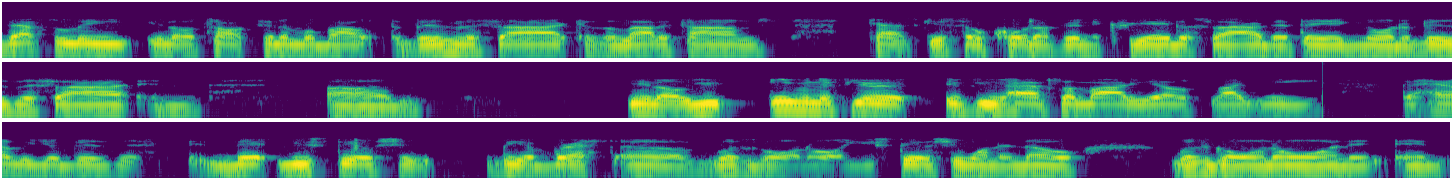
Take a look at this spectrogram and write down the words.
definitely, you know, talk to them about the business side because a lot of times – cats get so caught up in the creative side that they ignore the business side. And um you know you even if you're if you have somebody else like me to handle your business that you still should be abreast of what's going on. You still should want to know what's going on and and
